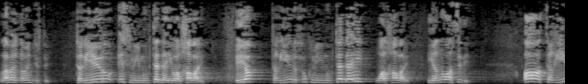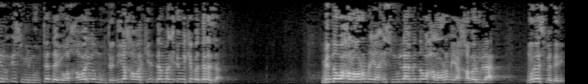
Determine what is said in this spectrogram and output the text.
Labay qaban jirtay. Takyiiru ismi lmubtada'i walkhabari iyo takyiiru xukmi lmubtada'i walkhabari iyadna waa sidii. Oo takyiiru ismi lmubtada'i walkhabari oo mubtadiye khabarkii da magacii way ka bedelaysaa midna waxaa la odhanayaa ismullah midna waxaa la odhanaya khabarullah muna isbedelin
